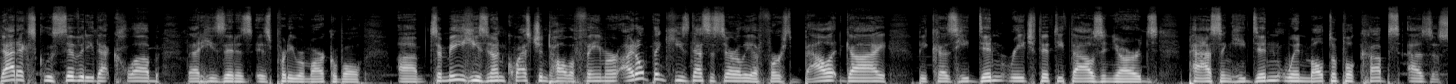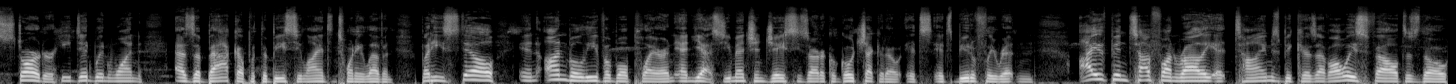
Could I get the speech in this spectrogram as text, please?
that exclusivity, that club that he's in, is is pretty remarkable. Um, to me, he's an unquestioned Hall of Famer. I don't think he's necessarily a first ballot guy because he didn't reach 50,000 yards passing. He didn't win multiple cups as a starter. He did win one as a backup with the BC Lions in 2011, but he's still an unbelievable player. And, and yes, you mentioned JC's article. Go check it out. It's it's beautifully written. I've been tough on Reilly at times because I've always felt as though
